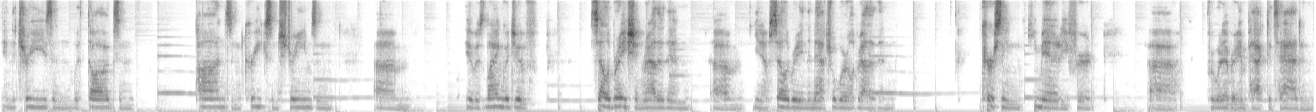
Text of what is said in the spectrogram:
in the trees and with dogs and ponds and creeks and streams and um, it was language of celebration rather than um, you know celebrating the natural world rather than cursing humanity for uh, for whatever impact it's had. And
